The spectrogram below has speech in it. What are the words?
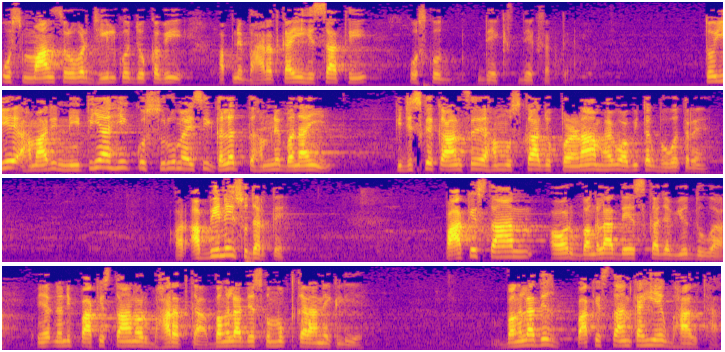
उस मानसरोवर झील को जो कभी अपने भारत का ही हिस्सा थी, उसको देख देख सकते हैं। तो ये हमारी नीतियाँ ही कुछ शुरू में ऐसी गलत हमने बनाई कि जिसके कारण से हम उसका जो परिणाम है वो अभी तक भुगत रहे हैं। और अब भी नहीं सुधरते। पाकिस्तान और बांग्लादेश का जब युद्ध हुआ, यानी पाकिस्तान और भारत का, बांग्लादेश को मुक्त कराने के लिए, बांग्लादेश पाकिस्तान का ही एक भाग था।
